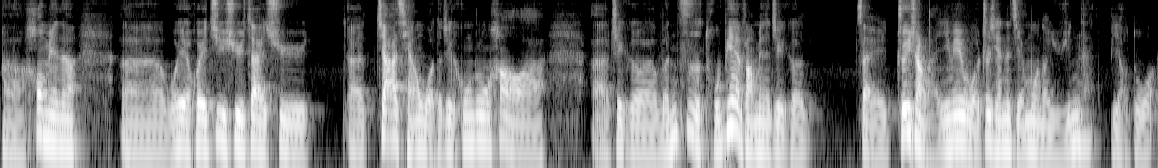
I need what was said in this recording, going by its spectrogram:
啊。后面呢，呃，我也会继续再去呃加强我的这个公众号啊。呃，这个文字、图片方面的这个再追上来，因为我之前的节目呢语音比较多，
